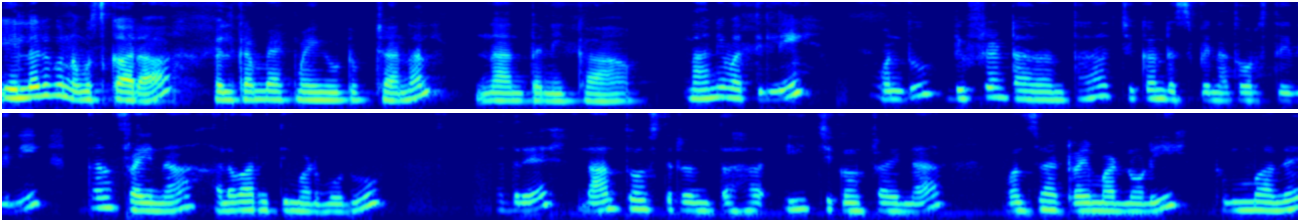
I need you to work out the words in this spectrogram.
ಎಲ್ಲರಿಗೂ ನಮಸ್ಕಾರ. Welcome back my YouTube channel ನಾನು ತನಿಕಾ ನಾನಿವತ್ತಿಲ್ಲಿ ಒಂದು ಡಿಫ್ರೆಂಟ್ ಆದಂತಹ ಚಿಕನ್ ರೆಸಿಪಿನ ತೋರಿಸ್ತಿದ್ದೀನಿ ಚಿಕನ್ ಫ್ರೈನ ಹಲವಾರು ರೀತಿ ಮಾಡ್ಬೋದು. ಆದರೆ ನಾನು ತೋರಿಸ್ತಿರೋಂತಹ ಈ ಚಿಕನ್ ಫ್ರೈನ ಒಂದ್ಸಲ ಟ್ರೈ ಮಾಡಿ ನೋಡಿ. ತುಂಬ ಅಂದರೆ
